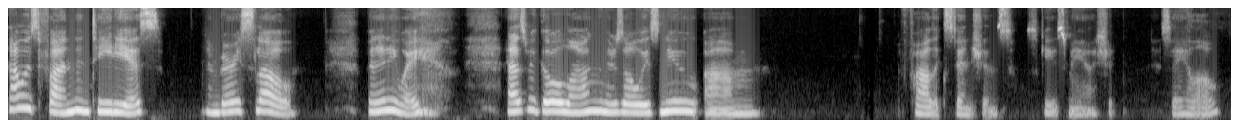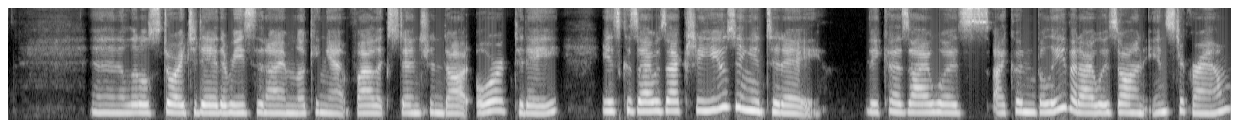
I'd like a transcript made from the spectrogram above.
that was fun and tedious and very slow. But anyway, as we go along, there's always new um, file extensions. Excuse me, I should say hello. And a little story today the reason I'm looking at fileextension.org today is because I was actually using it today because I was I couldn't believe it. I was on Instagram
